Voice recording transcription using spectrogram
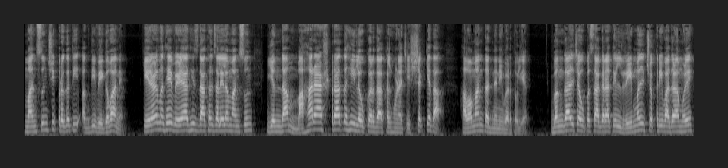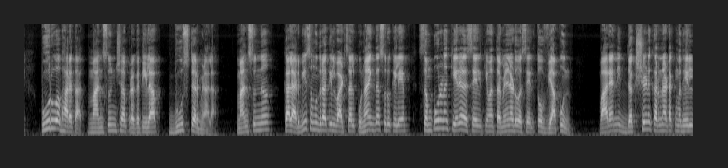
मान्सूनची प्रगती अगदी वेगवान आहे. केरळमध्ये वेळेआधीच दाखल झालेला मान्सून यंदा महाराष्ट्रातही लवकर दाखल होण्याची शक्यता हवामान तज्ज्ञांनी वर्तवली आहे. बंगालच्या उपसागरातील रेमल चक्रीवादळामुळे पूर्व भारतात मान्सूनच्या प्रगतीला बूस्टर मिळाला. मान्सूननं काल अरबी समुद्रातील वाटचाल पुन्हा एकदा सुरू केली आहे. संपूर्ण केरळ असेल किंवा तमिळनाडू असेल तो व्यापून वाऱ्यांनी दक्षिण कर्नाटकमधील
